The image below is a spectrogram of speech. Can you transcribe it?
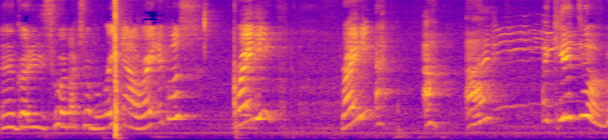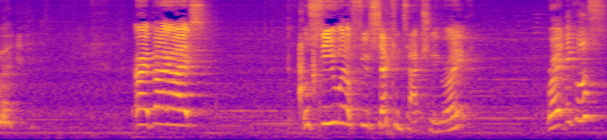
and we're gonna do Tour Box Rumble right now, right, Nicholas? Righty? Righty? I, I, I can't do it. Alright, bye guys. We'll see you in a few seconds actually, right? Right, Nicholas?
